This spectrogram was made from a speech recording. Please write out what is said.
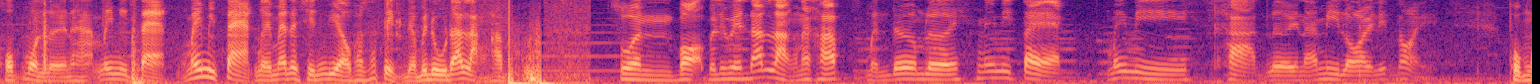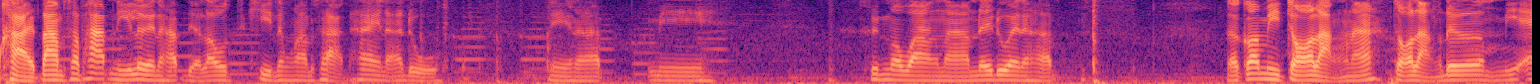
ครบหมดเลยนะฮะ ไม่มีแตก ไม่มีแตกเลยแม้แต่ชิ้นเดียวพลาสติก เดี๋ยวไปดูด้านหลังครับ ส่วนเบาะบริเวณด้านหลังนะครับ เหมือนเดิมเลย ไม่มีแตก ไม่มีขาดเลยนะ มีรอยนิดหน่อย ผมขายตามสภาพนี้เลยนะครับ เดี๋ยวเราขีดทำความสะอาดให้นะดู นี่นะครับ มีขึ้นมาวางน้ำได้ด้วยนะครับ แล้วก็มีจอหลังนะ จอหลังเดิม มีแอ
